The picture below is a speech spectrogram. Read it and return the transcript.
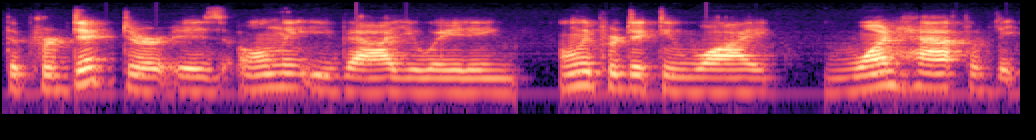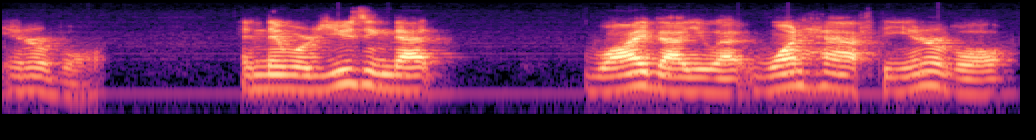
the predictor is only evaluating, only predicting y one half of the interval. And then we're using that y value at one half the interval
